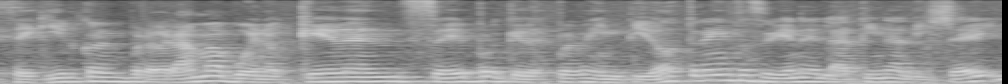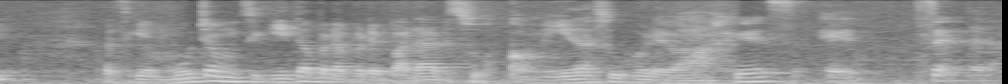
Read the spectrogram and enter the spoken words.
seguir con el programa, bueno, quédense porque después 22.30 se viene Latina DJ. Así que mucha musiquita para preparar sus comidas, sus brebajes, etcétera.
